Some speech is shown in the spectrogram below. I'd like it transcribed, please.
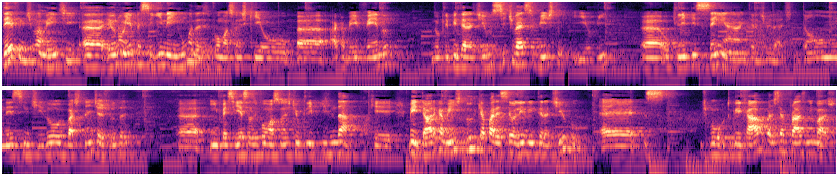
definitivamente, eh, eu não ia perseguir nenhuma das informações que eu eh, acabei vendo no clipe interativo se tivesse visto, e eu vi, eh, o clipe sem a interatividade. Então, nesse sentido, houve bastante ajuda em perseguir essas informações que o clipe quis me dar. Porque, bem, teoricamente, tudo que apareceu ali no interativo, é, tipo, tu clicava, aparecia a frase ali embaixo.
